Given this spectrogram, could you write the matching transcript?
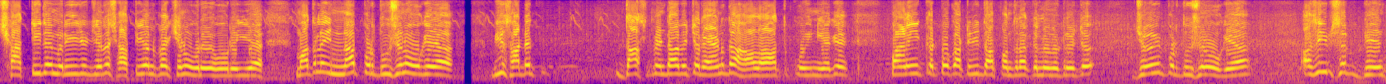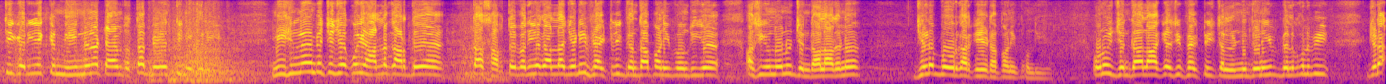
ਛਾਤੀ ਦੇ ਮਰੀਜ਼, ਜਿਹਦਾ ਛਾਤੀ ਇਨਫੈਕਸ਼ਨ ਹੋਰੇ ਹੋ ਰਹੀ ਹੈ। ਮਤਲਬ ਇੰਨਾ ਪ੍ਰਦੂਸ਼ਣ ਹੋ ਗਿਆ ਵੀ ਸਾਡੇ 10 ਪਿੰਡਾਂ ਵਿੱਚ ਰਹਿਣ ਦਾ ਹਾਲਾਤ ਕੋਈ ਨਹੀਂ ਹੈਗੇ। ਪਾਣੀ ਘੱਟੋ ਘੱਟ ਵੀ 10-15 ਕਿਲੋਮੀਟਰ ਚ ਜਿਵੇਂ ਹੀ ਪ੍ਰਦੂਸ਼ਣ ਹੋ ਗਿਆ ਅਸੀਂ ਸਿਰਫ ਬੇਨਤੀ ਕਰੀਏ, ਇੱਕ ਮਹੀਨੇ ਦਾ ਟਾਈਮ ਦਿੱਤਾ, ਬੇਨਤੀ ਨਹੀਂ ਕਰੀ ਮਹੀਨੇ ਵਿੱਚ ਜੇ ਕੋਈ ਹੱਲ ਕਰਦੇ ਆ, ਤਾਂ ਸਭ ਤੋਂ ਵਧੀਆ ਗੱਲ ਆ, ਜਿਹੜੀ ਫੈਕਟਰੀ ਗੰਦਾ ਪਾਣੀ ਪਾਉਂਦੀ ਹੈ ਅਸੀਂ ਉਹਨਾਂ ਨੂੰ ਜਿੰਦਾ ਲਾ ਦੇਣਾ, ਜਿਹੜੇ ਬੋਰ ਕਰਕੇ ਹੇਠਾਂ ਪਾਣੀ ਪਾਉਂਦੀ ਹੈ ਉਹਨੂੰ ਜਿੰਦਾ ਲਾ ਕੇ ਅਸੀਂ ਫੈਕਟਰੀ ਚੱਲਣ ਨਹੀਂ ਦੇਣੀ, ਬਿਲਕੁਲ ਵੀ। ਜਿਹੜਾ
